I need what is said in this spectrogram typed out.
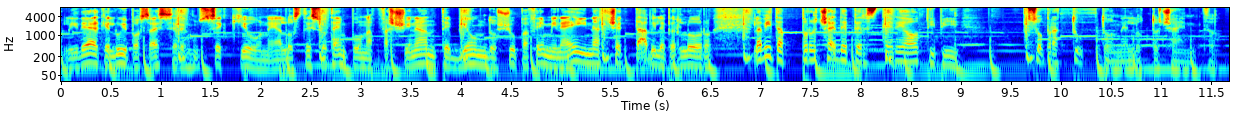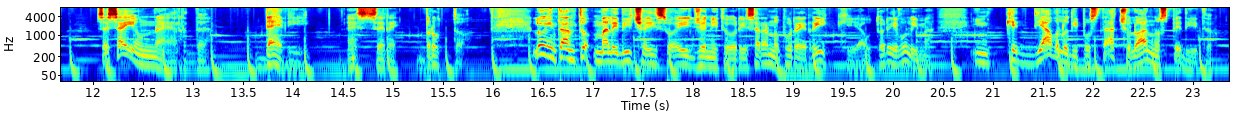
L'idea che lui possa essere un secchione e allo stesso tempo un affascinante biondo sciupa femmina è inaccettabile per loro. La vita procede per stereotipi, soprattutto nell'Ottocento. Se sei un nerd, devi essere brutto. Lui intanto maledice i suoi genitori, saranno pure ricchi, autorevoli, ma in che diavolo di postaccio lo hanno spedito?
